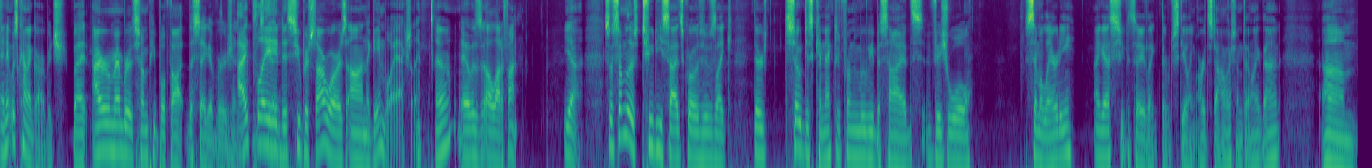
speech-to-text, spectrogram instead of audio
and it was kind of garbage. But I remember some people thought the Sega version. I played. Super Star Wars on the Game Boy. Actually, Oh, it was a lot of fun. yeah. So some of those 2D side scrollers, it was like they're so disconnected from the movie. Besides visual similarity, I guess you could say like they're stealing art style or something like that. Um,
